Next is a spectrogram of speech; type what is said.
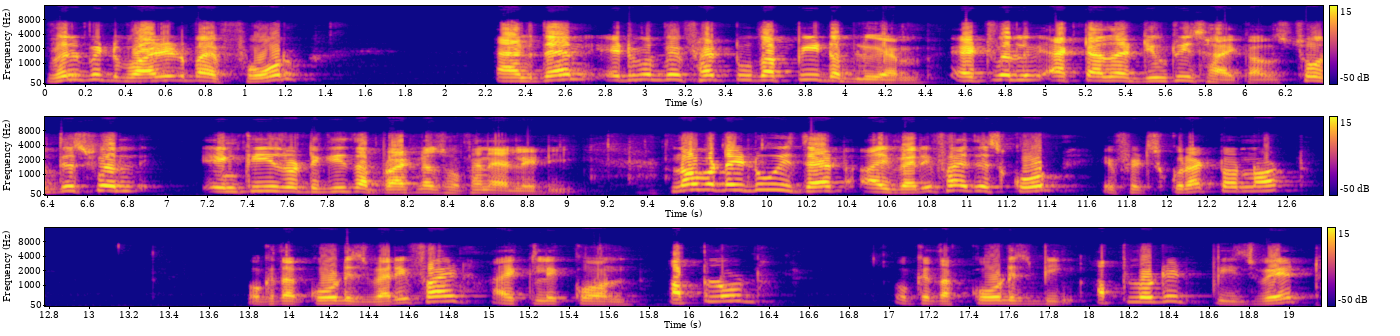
will be divided by 4 and then it will be fed to the PWM. It will act as a duty cycle. So this will increase or decrease the brightness of an LED. Now what I do is that I verify this code if it's correct or not. Okay, the code is verified. I click on upload. Okay, the code is being uploaded. Please wait.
